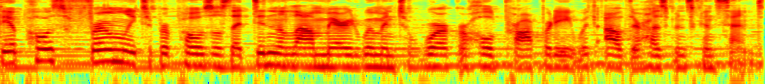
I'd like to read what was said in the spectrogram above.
They opposed firmly to proposals that didn't allow married women to work or hold property without their husband's consent.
